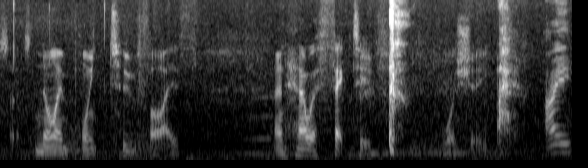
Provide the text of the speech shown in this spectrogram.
So it's 9.25. And how effective was she? I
